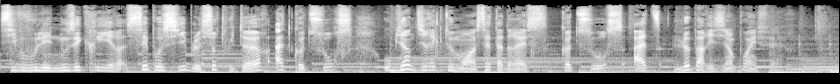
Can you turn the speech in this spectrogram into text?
Si vous voulez nous écrire, c'est possible sur Twitter, at Code Source, ou bien directement à cette adresse, codesource at leparisien.fr.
